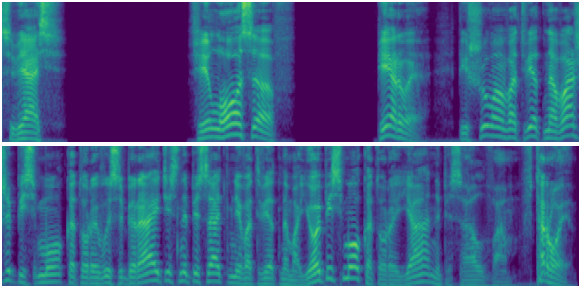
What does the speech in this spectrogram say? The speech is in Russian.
Связь. Философ. Первое. Пишу вам в ответ на ваше письмо, которое вы собираетесь написать мне в ответ на мое письмо, которое я написал вам. Второе.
